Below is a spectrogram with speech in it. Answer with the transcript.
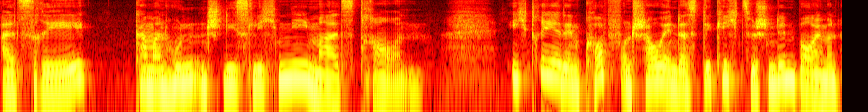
Als Reh kann man Hunden schließlich niemals trauen. Ich drehe den Kopf und schaue in das Dickicht zwischen den Bäumen,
